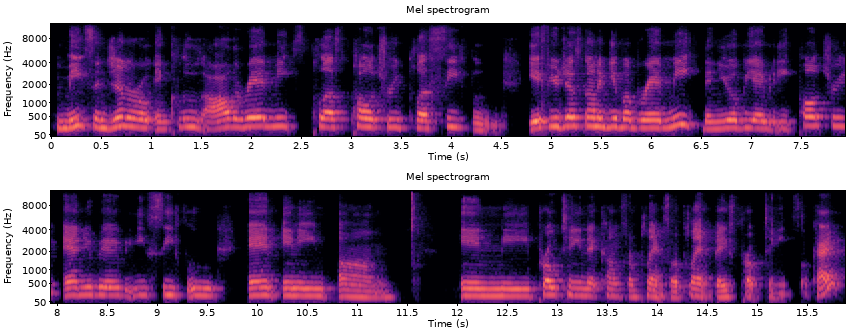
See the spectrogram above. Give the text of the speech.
meats in general includes all the red meats plus poultry plus seafood. If you're just going to give up red meat, then you'll be able to eat poultry and you'll be able to eat seafood and any um, any protein that comes from plants or plant-based proteins, okay?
